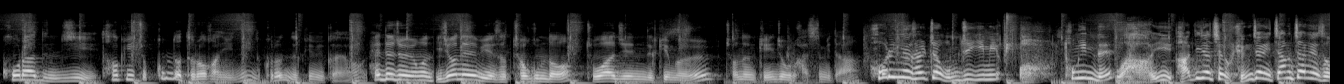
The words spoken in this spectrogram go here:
코라든지 턱이 조금 더 들어가 있는 그런 느낌일까요? 헤드 조형은 이전에 비해서 조금 더 좋아진 느낌을 저는 개인적으로 갖습니다. 허리는 살짝 움직임이 어, 통인데? 와, 이 바디 자체가 굉장히 짱짱해서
